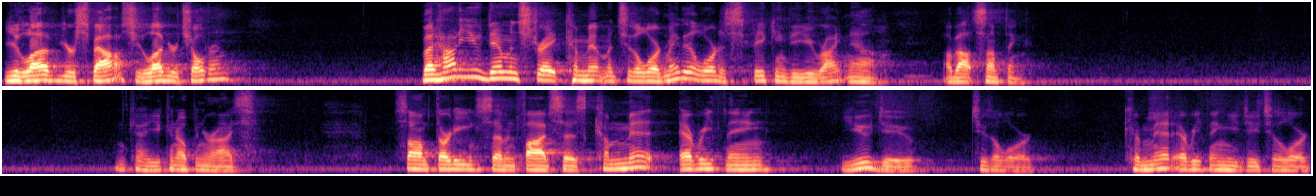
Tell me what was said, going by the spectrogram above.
You love your spouse, you love your children. But how do you demonstrate commitment to the Lord? Maybe the Lord is speaking to you right now about something. Okay, you can open your eyes. Psalm 37 5 says, Commit everything you do to the Lord. Commit everything you do to the Lord.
